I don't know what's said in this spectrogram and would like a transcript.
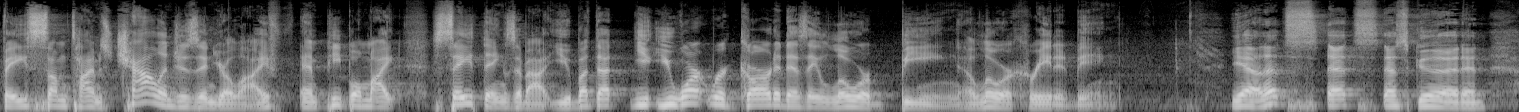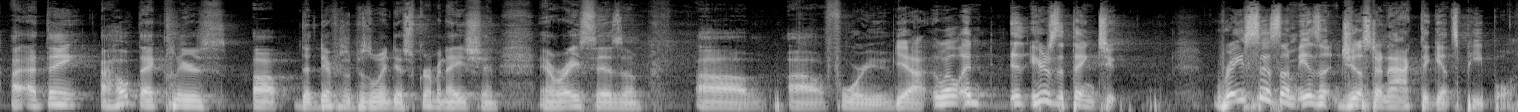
face sometimes challenges in your life and people might say things about you, but that you, you weren't regarded as a lower being, a lower created being. Yeah, that's that's that's good, and I, I think I hope that clears up the difference between discrimination and racism uh, uh, for you. Yeah, well, and here's the thing too: racism isn't just an act against people,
